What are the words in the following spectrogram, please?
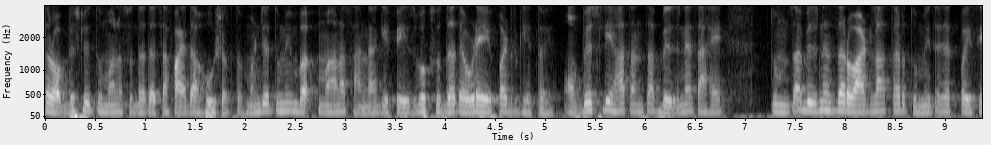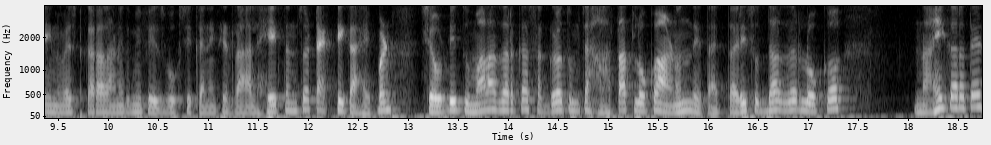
तर ऑब्व्हियसली तुम्हालासुद्धा त्याचा फायदा होऊ शकतो. म्हणजे तुम्ही ब मला सांगा की फेसबुकसुद्धा तेवढे एफर्ट्स घेतो आहे ऑब्व्हियसली हा त्यांचा बिझनेस आहे. तुमचा बिझनेस जर वाढला तर तुम्ही त्याच्यात पैसे इन्व्हेस्ट कराल आणि तुम्ही फेसबुकशी कनेक्टेड राहाल. हे त्यांचं टॅक्टिक आहे. पण शेवटी तुम्हाला जर का सगळं तुमच्या हातात लोक आणून देत आहेत तरीसुद्धा जर लोक नाही करत आहेत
